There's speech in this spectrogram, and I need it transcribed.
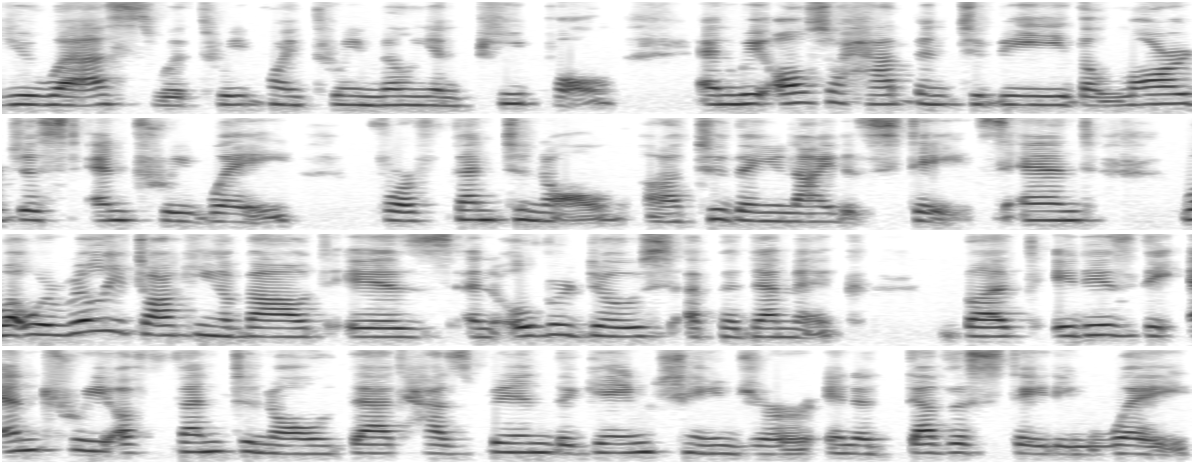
US with 3.3 million people. And we also happen to be the largest entryway for fentanyl uh, to the United States. And what we're really talking about is an overdose epidemic but it is the entry of fentanyl that has been the game changer in a devastating way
